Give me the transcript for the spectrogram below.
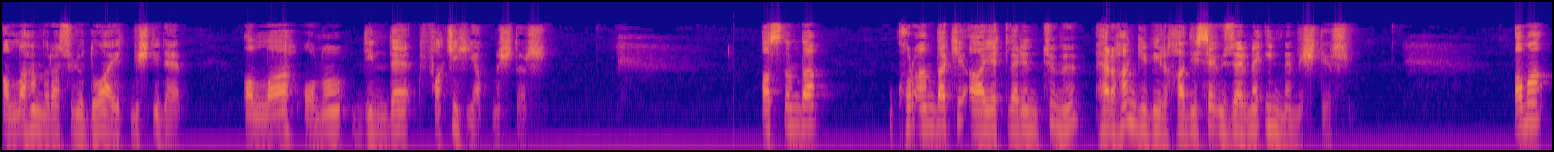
Allah'ın Resulü dua etmişti de Allah onu dinde fakih yapmıştır. Aslında Kur'an'daki ayetlerin tümü herhangi bir hadise üzerine inmemiştir. Ama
